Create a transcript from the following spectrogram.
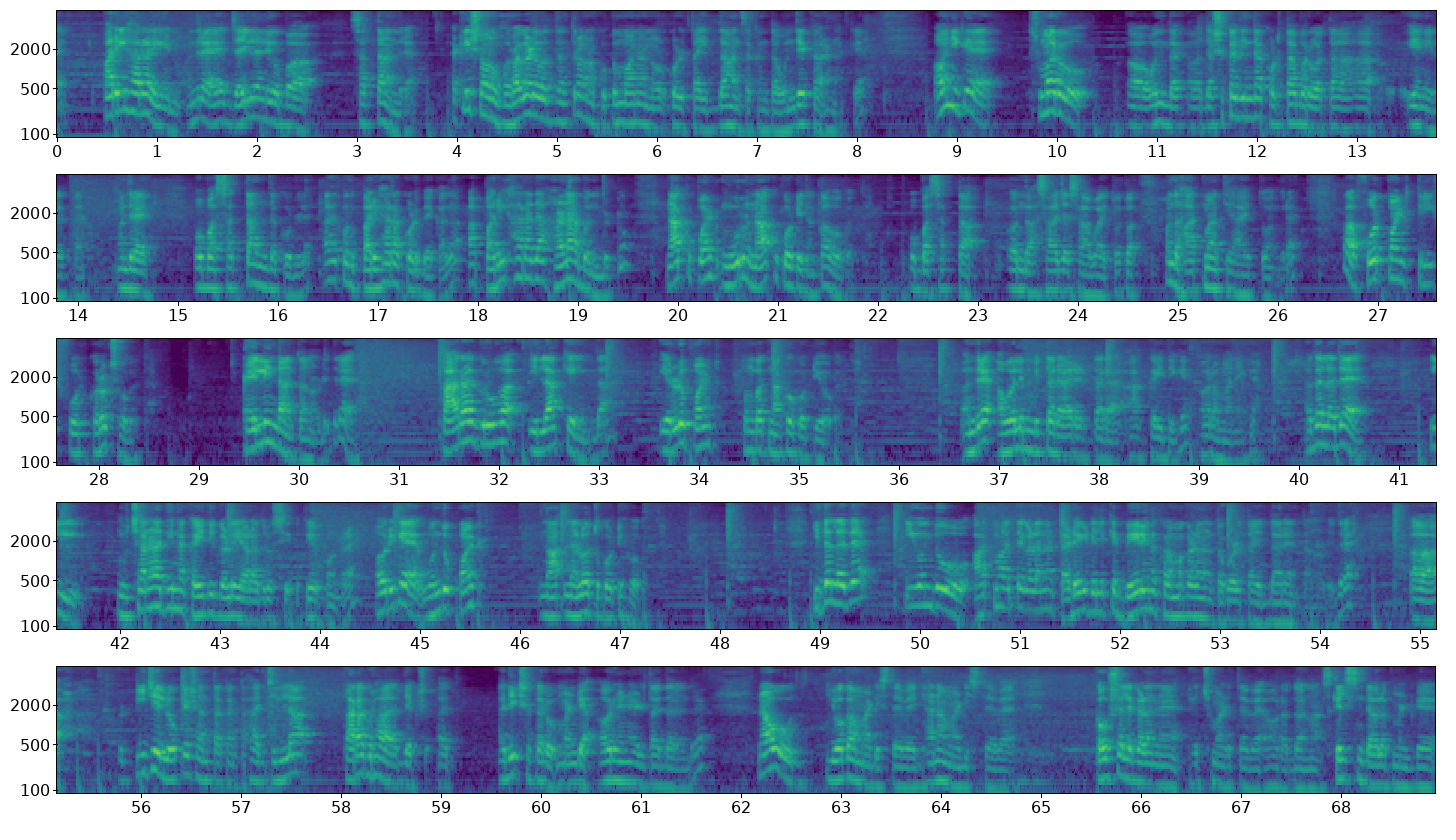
ಪರಿಹಾರ ಏನು? ಅಂದರೆ ಜೈಲಿನಲ್ಲಿ ಒಬ್ಬ ಸತ್ತ ಅಂದರೆ ಅಟ್ಲೀಸ್ಟ್ ಅವನು ಹೊರಗಡೆ ಹೋದ ನಂತರ ಅವನ ಕುಟುಂಬನ ನೋಡ್ಕೊಳ್ತಾ ಇದ್ದ ಅಂತಕ್ಕಂಥ ಒಂದೇ ಕಾರಣಕ್ಕೆ, ಅವನಿಗೆ ಸುಮಾರು ಒಂದು ದಶಕದಿಂದ ಕೊಡ್ತಾ ಬರುವಂತಹ ಏನಿರುತ್ತೆ? ಅಂದರೆ ಒಬ್ಬ ಸತ್ತ ಅಂದ ಕೂಡಲೇ ಅದಕ್ಕೊಂದು ಪರಿಹಾರ ಕೊಡಬೇಕಲ್ಲ, ಆ ಪರಿಹಾರದ ಹಣ ಬಂದ್ಬಿಟ್ಟು ನಾಲ್ಕು ಪಾಯಿಂಟ್ ಮೂರು ನಾಲ್ಕು ಕೋಟಿ ತನಕ ಹೋಗುತ್ತೆ. ಒಬ್ಬ ಸತ್ತ, ಒಂದು ಅಸಹಜ ಸಾವಾಯಿತು ಅಥವಾ ಒಂದು ಆತ್ಮಹತ್ಯೆ ಆಯಿತು ಅಂದರೆ four point three four crores ಹೋಗುತ್ತೆ. ಎಲ್ಲಿಂದ ಅಂತ ನೋಡಿದರೆ ಕಾರಾಗೃಹ ಇಲಾಖೆಯಿಂದ ಎರಡು ಪಾಯಿಂಟ್ ತೊಂಬತ್ನಾಲ್ಕು ಕೋಟಿ ಹೋಗುತ್ತೆ. ಅಂದರೆ ಅವಲಂಬಿತರು ಯಾರಿರ್ತಾರೆ ಆ ಕೈದಿಗೆ? ಅವರ ಮನೆಗೆ. ಅದಲ್ಲದೆ ಈ ವಿಚಾರಣಾಧೀನ ಕೈದಿಗಳು ಯಾರಾದರೂ ಸಿ, ತೀರ್ಕೊಂಡ್ರೆ ಅವರಿಗೆ ಒಂದು ಪಾಯಿಂಟ್ ನಾ, ನಲವತ್ತು ಕೋಟಿ ಹೋಗುತ್ತೆ. ಇದಲ್ಲದೆ ಈ ಒಂದು ಆತ್ಮಹತ್ಯೆಗಳನ್ನು ತಡೆ ಹಿಡಲಿಕ್ಕೆ ಬೇರೇನು ಕ್ರಮಗಳನ್ನು ತಗೊಳ್ತಾ ಇದ್ದಾರೆ ಅಂತ ನೋಡಿದರೆ ಟಿ ಜೆ ಲೋಕೇಶ್ ಅಂತಕ್ಕಂತಹ ಜಿಲ್ಲಾ ಕಾರಾಗೃಹ ಅಧ್ಯಕ್ಷ ಅಧೀಕ್ಷಕರು ಮಂಡ್ಯ ಅವ್ರು ಏನು ಹೇಳ್ತಾ ಇದ್ದಾರೆ ಅಂದರೆ, ನಾವು ಯೋಗ ಮಾಡಿಸ್ತೇವೆ, ಧ್ಯಾನ ಮಾಡಿಸ್ತೇವೆ, ಕೌಶಲ್ಯಗಳನ್ನೇ ಹೆಚ್ಚು ಮಾಡ್ತೇವೆ ಅವರ ಅದನ್ನು ಸ್ಕಿಲ್ಸ್ ಡೆವಲಪ್ಮೆಂಟ್ಗೆ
